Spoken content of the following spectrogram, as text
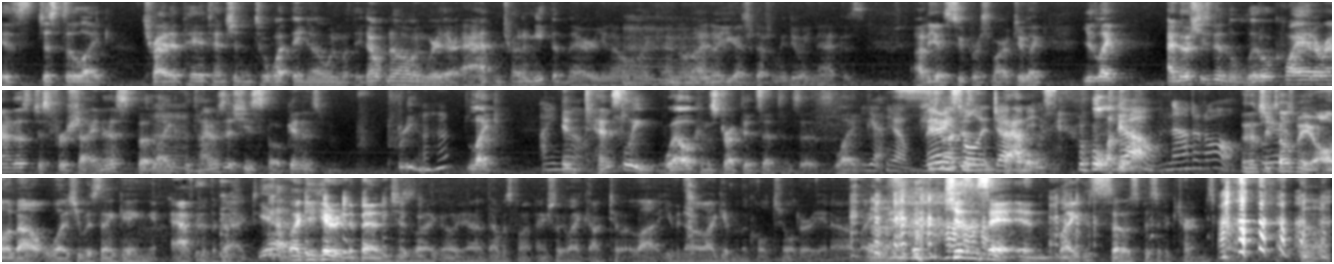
is just to like try to pay attention to what they know and what they don't know and where they're at and try to meet them there. You know, like I know I know you guys are definitely doing that because Aria's super smart too. Like you like. I know she's been a little quiet around us just for shyness, but like mm. the times that she's spoken, it's pretty mm-hmm. like I know. Intensely well constructed sentences. Like Yes. Yeah, she's very not solid. Japanese. like, No, not at all. And then she tells me all about what she was thinking after the fact. Yeah. Like you get her into bed and she's like, "Oh yeah, that was fun. I actually like Akito a lot, even though I give him the cold shoulder." You know, like, she doesn't say it in like so specific terms. But, uh,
